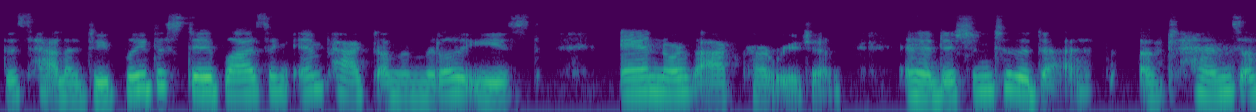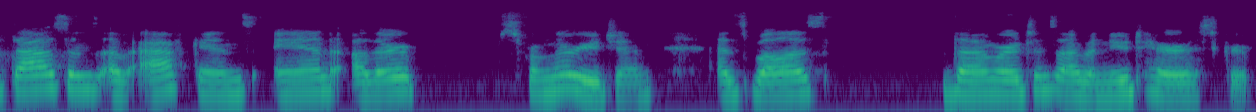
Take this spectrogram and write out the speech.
This had a deeply destabilizing impact on the Middle East and North Africa region, in addition to the death of tens of thousands of Afghans and others from the region, as well as the emergence of a new terrorist group.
